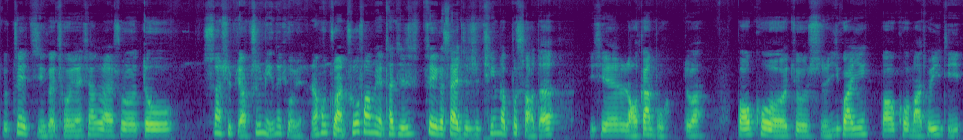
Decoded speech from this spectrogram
就这几个球员相对来说都。算是比较知名的球员，然后转出方面，他其实这个赛季是清了不少的一些老干部，对吧？包括就是伊瓜因，包括马图伊迪，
